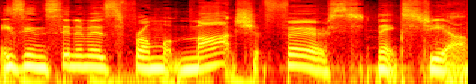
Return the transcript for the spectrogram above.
is in cinemas from March 1st next year.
